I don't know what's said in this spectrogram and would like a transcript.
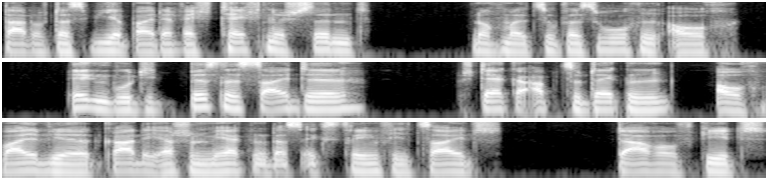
dadurch, dass wir beide recht technisch sind, nochmal zu versuchen, auch irgendwo die Business-Seite stärker abzudecken, auch weil wir gerade ja schon merken, dass extrem viel Zeit darauf geht,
